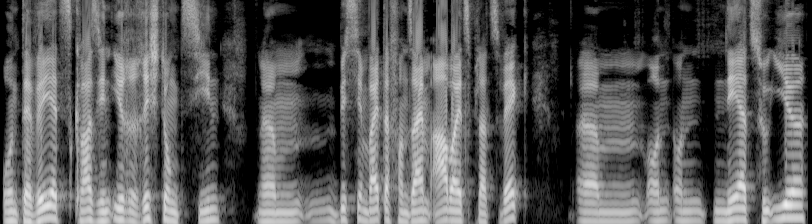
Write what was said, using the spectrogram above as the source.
und der will jetzt quasi in ihre Richtung ziehen, ähm, ein bisschen weiter von seinem Arbeitsplatz weg ähm, und, und näher zu ihr,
